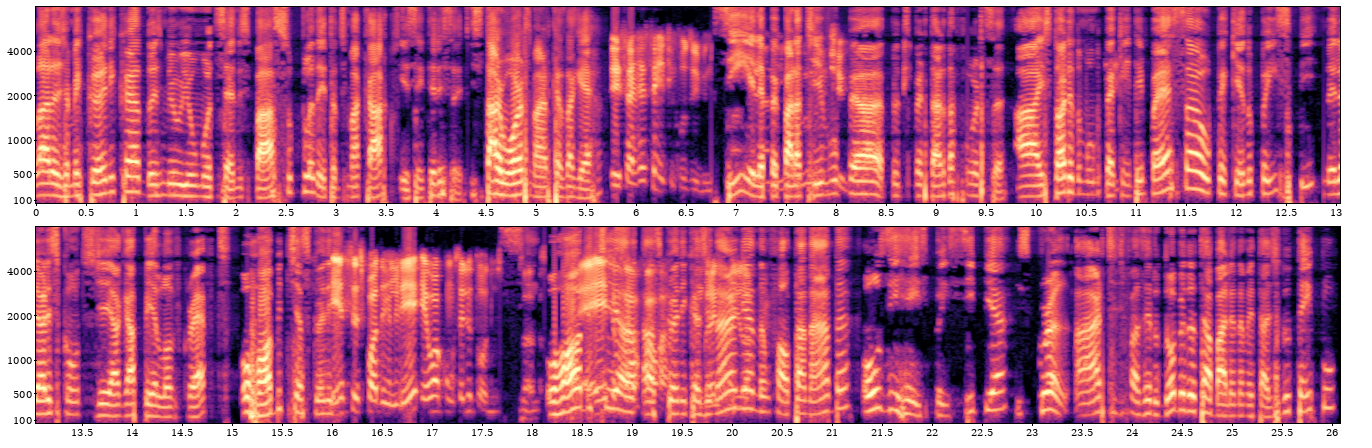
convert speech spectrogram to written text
Laranja Mecânica, 2001 Odisseia no Espaço, Planeta dos Macacos. Esse é interessante. Star Wars, Marcas da Guerra. Esse é recente, inclusive. né? Sim, ele é Sim, preparativo para o despertar da força. A história do mundo pra quem tem peça, O Pequeno Príncipe, Melhores Contos de HP Lovecraft, O Hobbit, As Crônicas... Esse vocês podem ler, eu aconselho todos. O Hobbit, É a- As. Crônicas de Nárnia. Não Falta Nada, Onze Reis, Principia, Scrum, a arte de fazer o dobro do trabalho na metade do tempo,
